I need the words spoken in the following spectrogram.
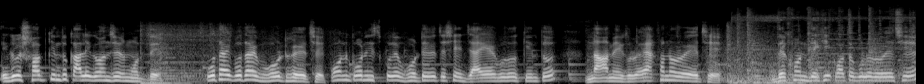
এগুলো সব কিন্তু কালীগঞ্জের মধ্যে। কোথায় কোথায় ভোট হয়েছে? কোন কোন স্কুলে ভোট হয়েছে? সেই জায়গাগুলো কিন্তু নাম এগুলো এখনও রয়েছে। দেখুন, দেখি কতগুলো রয়েছে।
